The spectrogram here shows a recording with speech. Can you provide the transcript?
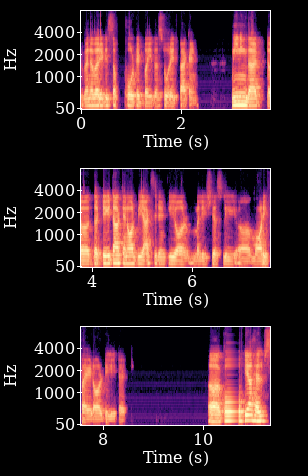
whenever it is supported by the storage backend meaning that uh, the data cannot be accidentally or maliciously uh, modified or deleted. Uh, Kopia helps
